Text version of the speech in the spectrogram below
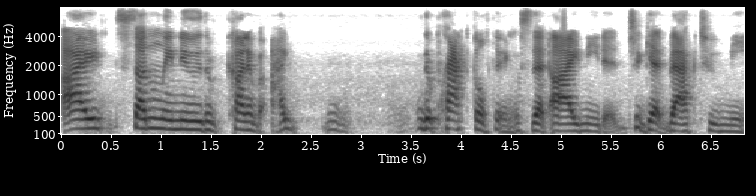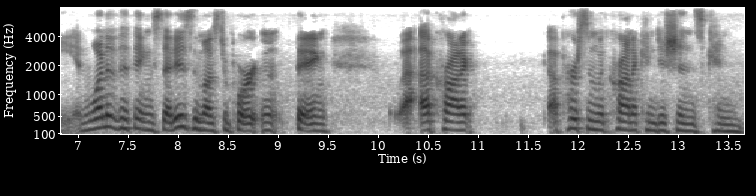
I suddenly knew the kind of I the practical things that I needed to get back to me. And one of the things that is the most important thing a chronic a person with chronic conditions can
